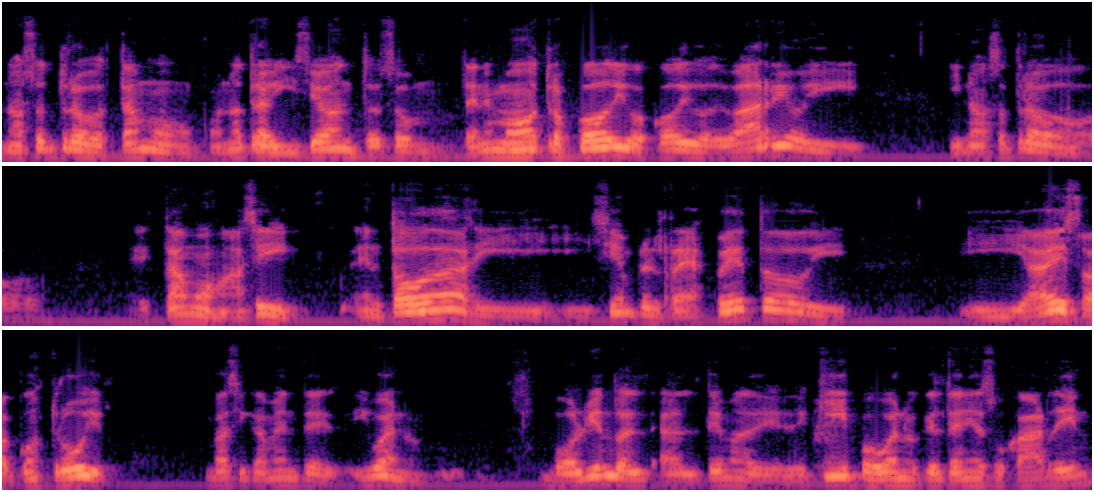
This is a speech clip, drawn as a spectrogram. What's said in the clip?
nosotros estamos con otra visión, tenemos otros códigos, códigos de barrio y, nosotros estamos así en todas y, siempre el respeto y, a eso, a construir, básicamente. Y bueno, volviendo al, tema de, equipo, bueno, que él tenía su jardín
